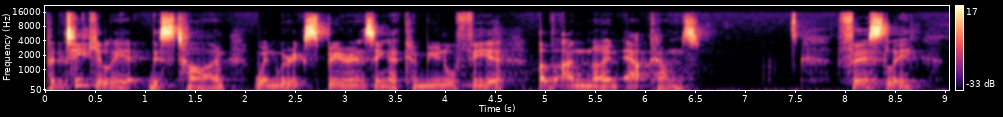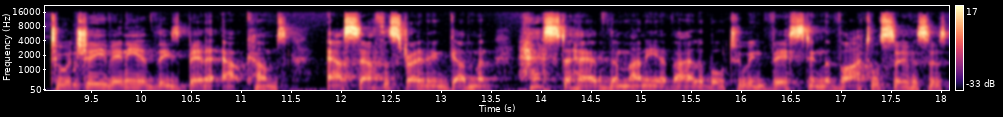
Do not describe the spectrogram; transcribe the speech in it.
particularly at this time when we're experiencing a communal fear of unknown outcomes. Firstly, to achieve any of these better outcomes, our South Australian government has to have the money available to invest in the vital services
